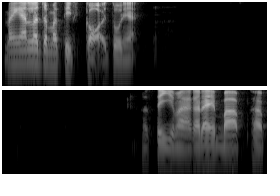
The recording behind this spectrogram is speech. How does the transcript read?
ไม่งั้นเราจะมาติดเกาะไอตัวเนี้ยเราตีมาก็ได้บัฟครับ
